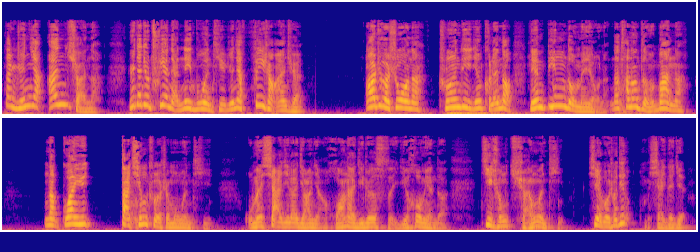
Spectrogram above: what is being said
但人家安全呢。人家就出现点内部问题，人家非常安全。而这个时候呢，崇祯帝已经可怜到连兵都没有了，那他能怎么办呢？那关于大清出了什么问题，我们下集来讲讲皇太极之死以及后面的继承权问题。谢谢各位收听，我们下期再见。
